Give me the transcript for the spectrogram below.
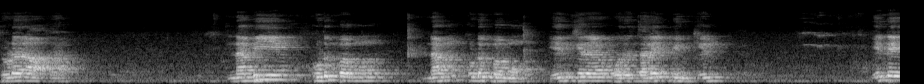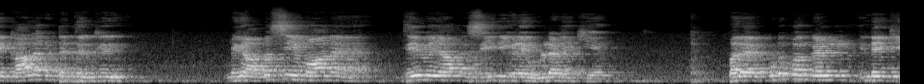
தொடராக நபியின் குடும்பமும் நம் குடும்பமும் என்கிற ஒரு தலைப்பின் கீழ் இன்றைய காலகட்டத்திற்கு மிக அவசியமான தேவையான செய்திகளை உள்ளடக்கிய பல குடும்பங்கள் இன்றைக்கு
